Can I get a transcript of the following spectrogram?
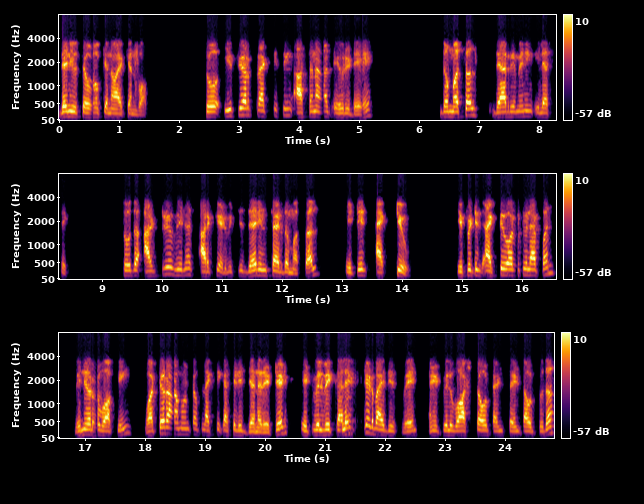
then you say, okay, now I can walk. So if you are practicing asanas every day, the muscles, they are remaining elastic. So the arteriovenous arcade, which is there inside the muscle, it is active. If it is active, what will happen? When you are walking, whatever amount of lactic acid is generated, it will be collected by this vein and it will washed out and sent out to the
